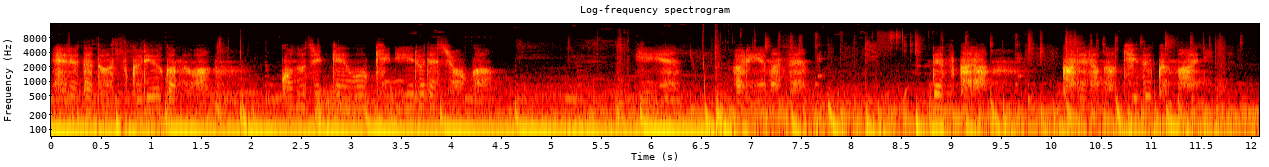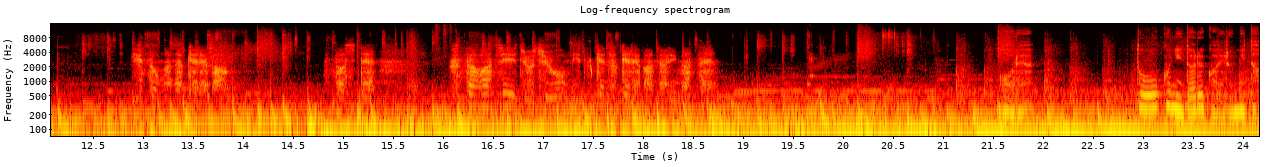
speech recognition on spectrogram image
ヘルタとスクリューガムはこの実験を気に入るでしょうか？いいえありえません。ですから彼らが気づく前に急がなければ。そしてふさわしい助手を見つけなければなりません。あれ？遠くに誰かいるみたい。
